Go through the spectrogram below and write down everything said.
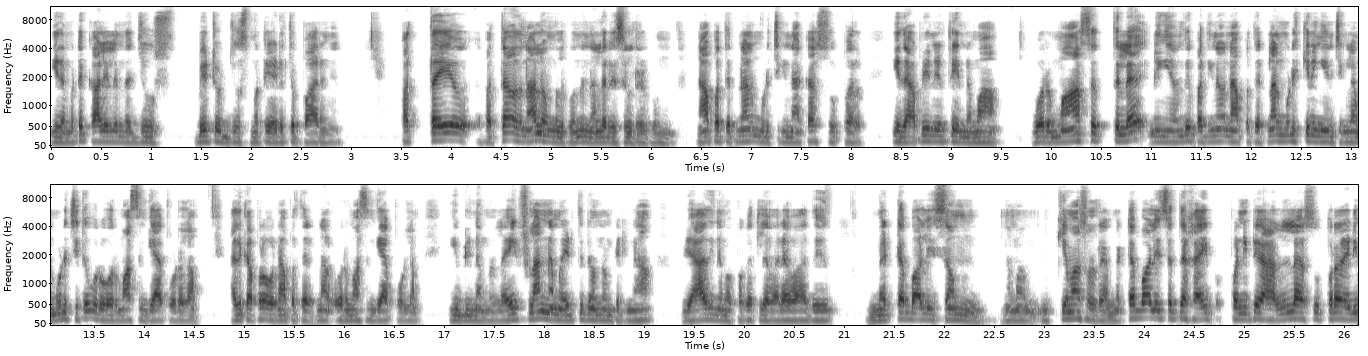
இதை மட்டும் காலையில் இந்த ஜூஸ் பீட்ரூட் ஜூஸ் மட்டும் எடுத்து பாருங்கள் பத்தே பத்தாவது நாள் உங்களுக்கு வந்து நல்ல ரிசல்ட் இருக்கும். நாற்பத்தெட்டு நாள் முடிச்சிங்கனாக்கா சூப்பர் இதை அப்படியே நிறுத்திடணுமா? ஒரு மாதத்தில் நீங்கள் வந்து பார்த்தீங்கன்னா நாற்பத்தெட்டு நாள் முடிக்கிறீங்கன்னு வச்சுங்களேன் முடிச்சுட்டு ஒரு ஒரு மாதம் கேப் விடலாம். அதுக்கப்புறம் ஒரு நாற்பத்தெட்டு நாள் ஒரு மாதம் கேப் விடலாம். இப்படி நம்ம லைஃப் லாங் நம்ம எடுத்துகிட்டு வந்தோம்னு கேட்டிங்கன்னா வியாதி நம்ம பக்கத்தில் வரவாது. மெட்டபாலிசம் நம்ம முக்கியமாக சொல்கிறேன் மெட்டபாலிசத்தை ஹை பண்ணிவிட்டு நல்லா சூப்பராக ரெடி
